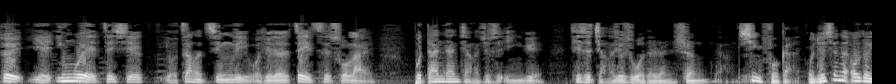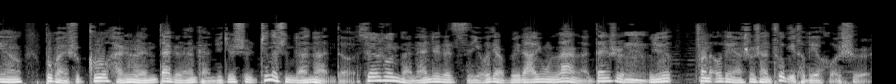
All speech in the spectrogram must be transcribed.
所以也因为这些有这样的经历，我觉得这一次出来。不单单讲的就是音乐，其实讲的就是我的人生，幸福感。我觉得现在欧德阳不管是歌还是人，带给人的感觉就是真的是暖暖的。虽然说“暖男”这个词有点被大家用烂了，但是我觉得放在欧德阳身上特别特别合适。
